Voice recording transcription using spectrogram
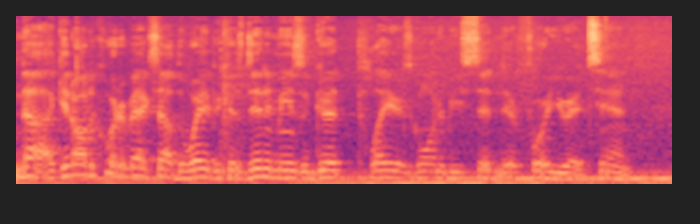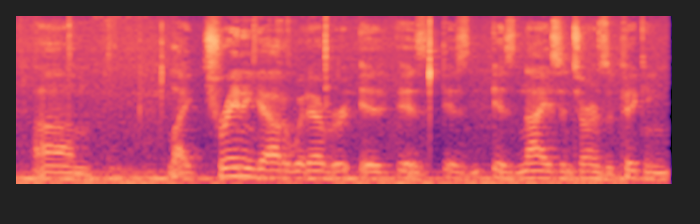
No, get all the quarterbacks out of the way because then it means a good player is going to be sitting there for you at 10. Um, like trading out or whatever is, is, is, is nice in terms of picking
